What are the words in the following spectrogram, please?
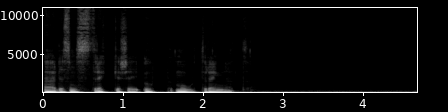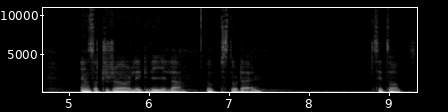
är det som sträcker sig upp mot regnet. En sorts rörlig vila uppstår där. Citat.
